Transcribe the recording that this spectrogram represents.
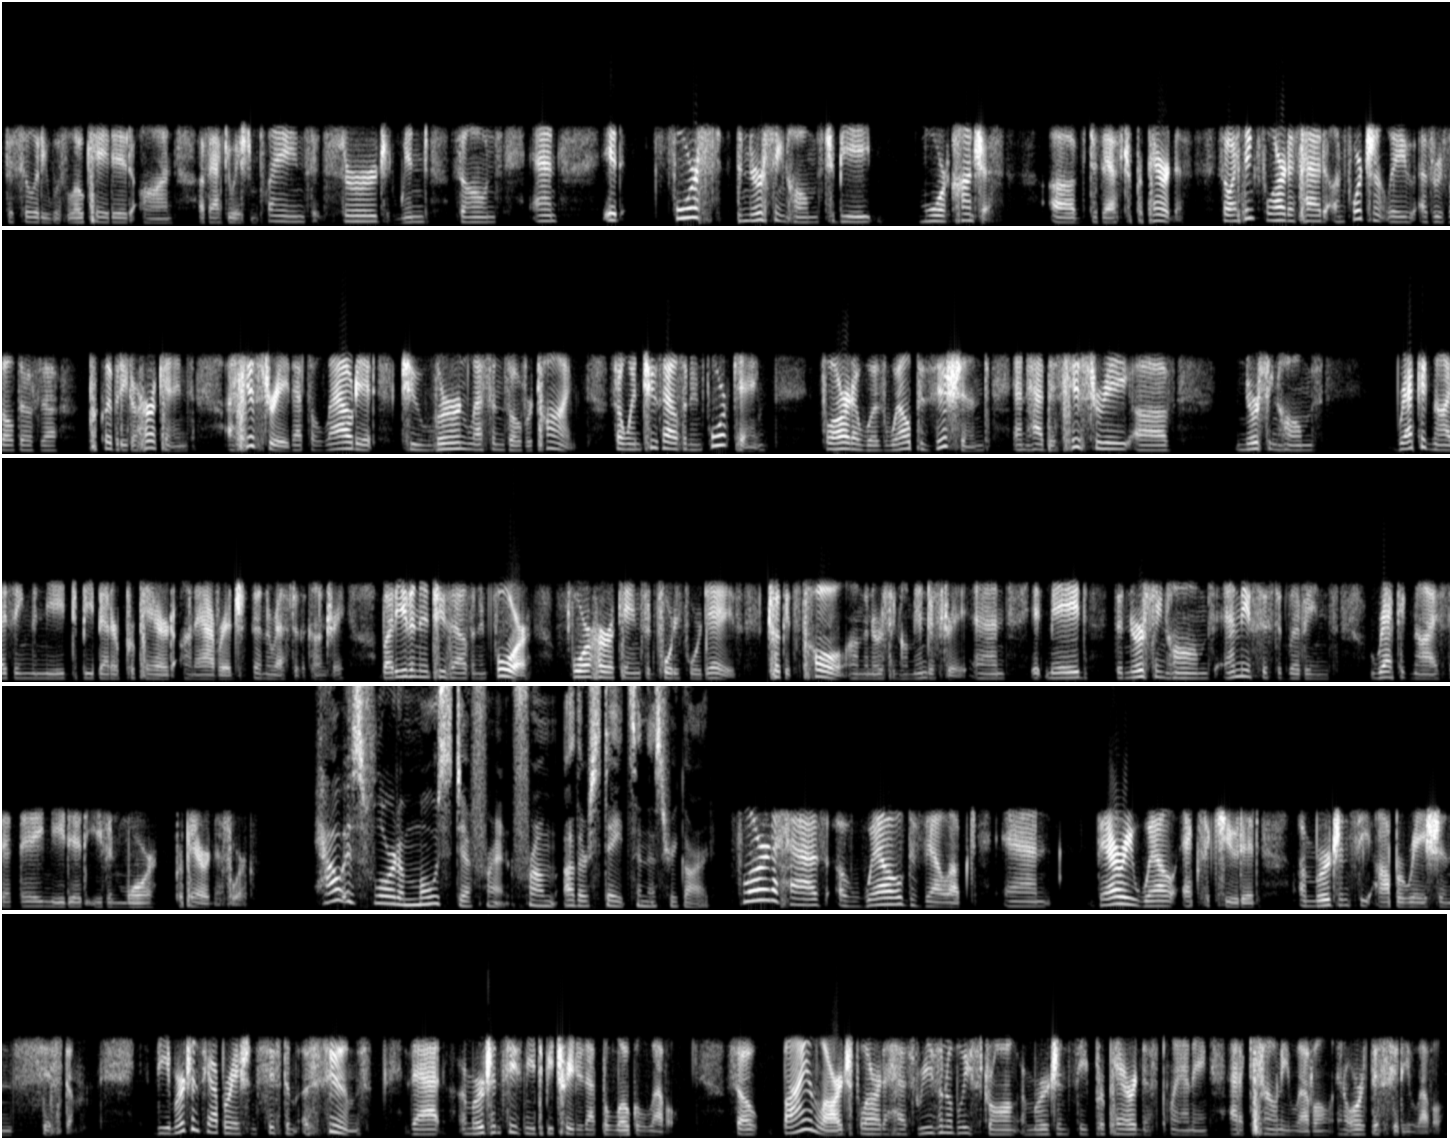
facility was located on evacuation planes and surge and wind zones, and it forced the nursing homes to be more conscious of disaster preparedness. So I think Florida's had, unfortunately, as a result of the proclivity to hurricanes, a history that's allowed it to learn lessons over time. So when 2004 came, Florida was well positioned and had this history of nursing homes recognizing the need to be better prepared on average than the rest of the country. But even in 2004, four hurricanes in 44 days took its toll on the nursing home industry, and it made the nursing homes and the assisted livings recognize that they needed even more preparedness work. How is Florida most different from other states in this regard? Florida has a well developed and very well executed emergency operations system. The emergency operations system assumes that emergencies need to be treated at the local level. So, by and large, Florida has reasonably strong emergency preparedness planning at a county level and or at the city level.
